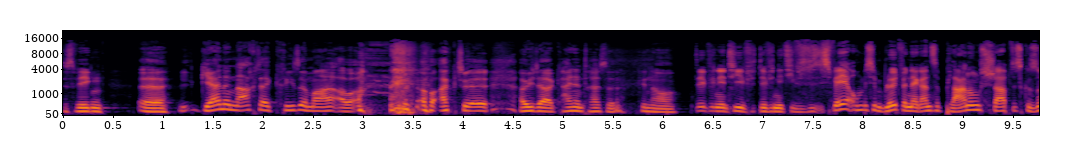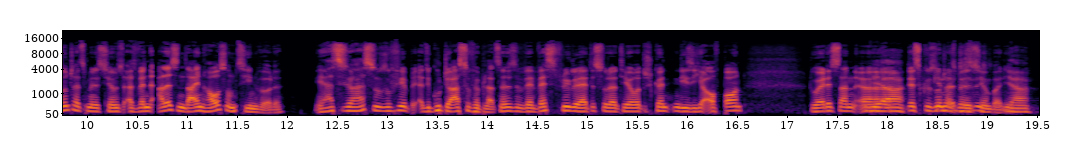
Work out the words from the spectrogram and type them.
Deswegen, äh, gerne nach der Krise mal, aber, aber aktuell habe ich da kein Interesse. Genau. Definitiv, definitiv. Es wäre ja auch ein bisschen blöd, wenn der ganze Planungsstab des Gesundheitsministeriums, also wenn alles in dein Haus umziehen würde. Ja, hast du, hast du so viel, also gut, du hast so viel Platz. Ne? Wenn Westflügel hättest du da theoretisch, könnten die sich aufbauen. Du hättest dann äh, ja, das Gesundheitsministerium genau, das bei dir. ist- Ja,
